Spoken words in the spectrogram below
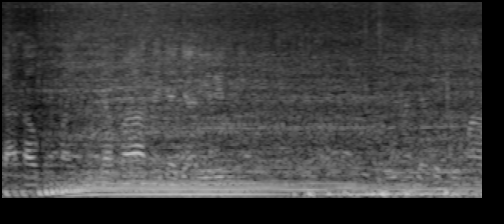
nggak tahu ke rumah ibu siapa, saya diajak Ririn. Karena jatuh ke rumah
